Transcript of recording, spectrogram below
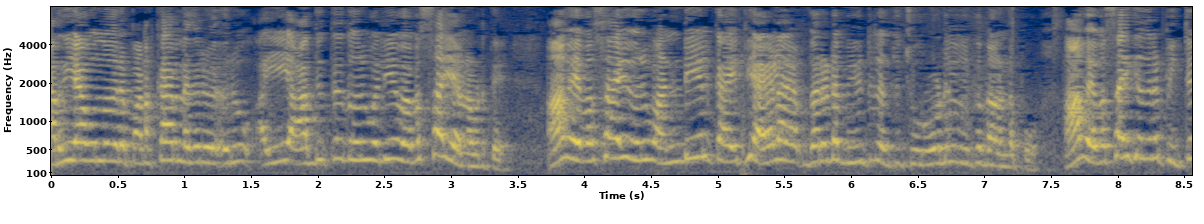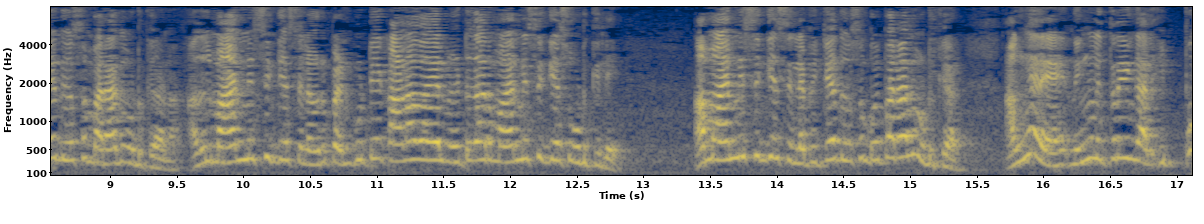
അറിയാവുന്നവരെ പണക്കാരനെതിരെ ഒരു ഈ ആദ്യത്തേത് ഒരു വലിയ വ്യവസായിയാണ് അവിടുത്തെ. ആ വ്യവസായി ഒരു വണ്ടിയിൽ കയറ്റി അയാൾ അവരുടെ വീട്ടിലെത്തിച്ചു റോഡിൽ നിൽക്കുന്ന കണ്ടപ്പോ ആ വ്യവസായിക്കെതിരെ പിറ്റേ ദിവസം പരാതി കൊടുക്കുകയാണ്. അതിൽ മാനസിക കേസിൽ ഒരു പെൺകുട്ടിയെ കാണാതായാൽ വീട്ടുകാർ മാൻമിസി കേസ് കൊടുക്കില്ലേ? ആ മാൻമിസിംഗ് കേസില്ല. പിറ്റേ ദിവസം പോയി പരാതി കൊടുക്കുകയാണ്. അങ്ങനെ നിങ്ങൾ ഇത്രയും കാലം ഇപ്പോ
